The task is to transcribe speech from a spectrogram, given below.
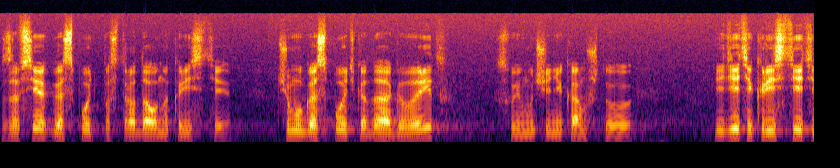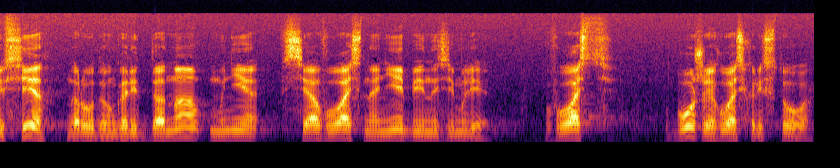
За всех Господь пострадал на кресте. Почему Господь, когда говорит своим ученикам, что идите крестите все народы, Он говорит, дана мне вся власть на небе и на земле. Власть Божия, власть Христова.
